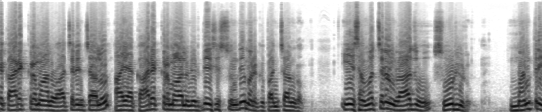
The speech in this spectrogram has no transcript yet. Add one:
ఏ కార్యక్రమాలు ఆచరించాలో ఆయా కార్యక్రమాలు నిర్దేశిస్తుంది మనకు పంచాంగం. ఈ సంవత్సరం రాజు సూర్యుడు మంత్రి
